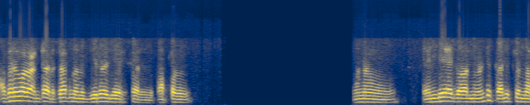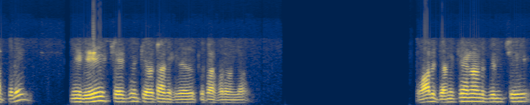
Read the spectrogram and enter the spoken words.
అతను కూడా అంటాడు సార్ నన్ను జీరో చేస్తారండి తప్పదు. మనం ఎన్డీఏ గవర్నమెంట్ కలిసి ఉన్నప్పుడు మీరు ఏమి స్టేట్మెంట్ ఇవ్వడానికి లేదు పిఠాపురంలో. వాళ్ళు జనసేనను పిలిచి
